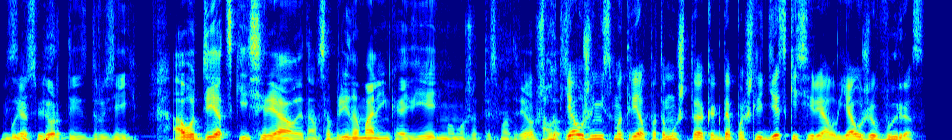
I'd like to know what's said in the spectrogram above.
были Взяты из- сперты из друзей. А вот детские сериалы, там Сабрина маленькая ведьма, может, ты смотрел А что-то? вот я уже не смотрел, потому что когда пошли детский сериал, я уже вырос.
